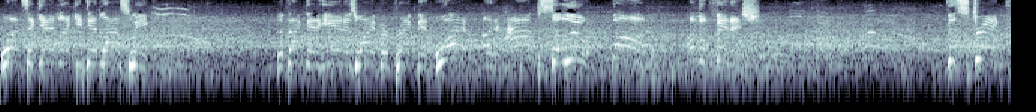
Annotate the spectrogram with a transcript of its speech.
once again like he did last week. The fact that he and his wife are pregnant. What an absolute bomb of a finish. The strength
